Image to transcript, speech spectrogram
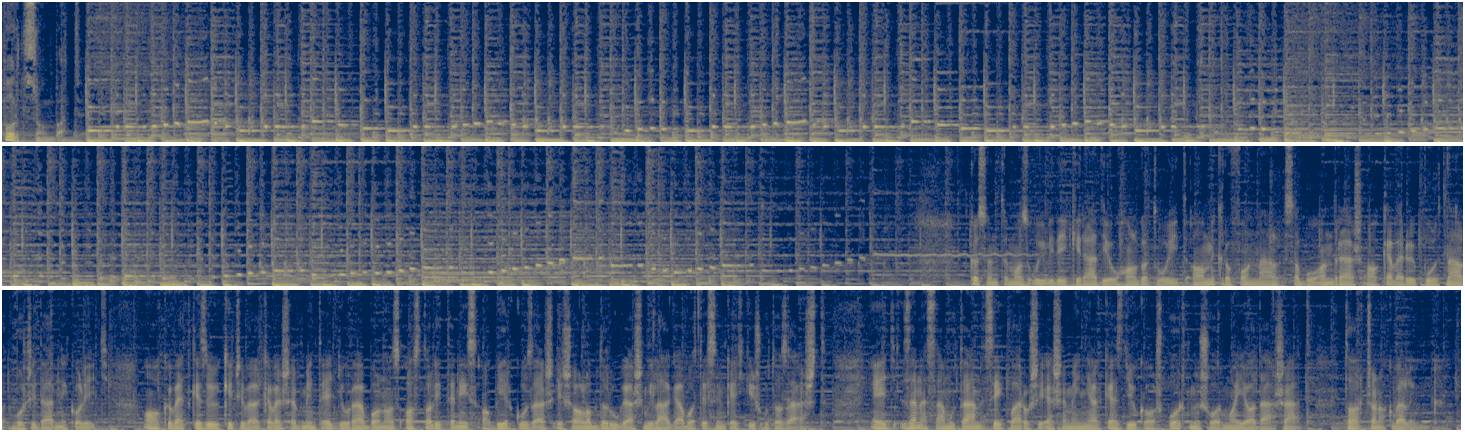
Sportszombat. Köszöntöm az Újvidéki Rádió hallgatóit, a mikrofonnál Szabó András, a keverőpultnál Bozsidár Nikolic. A következő kicsivel kevesebb, mint egy órában az asztali tenisz, a birkózás és a labdarúgás világába teszünk egy kis utazást. Egy zeneszám után székvárosi eseménnyel kezdjük a sportműsor mai adását. Tartsanak velünk!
